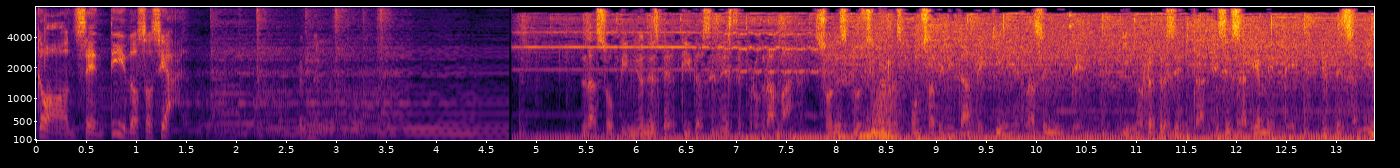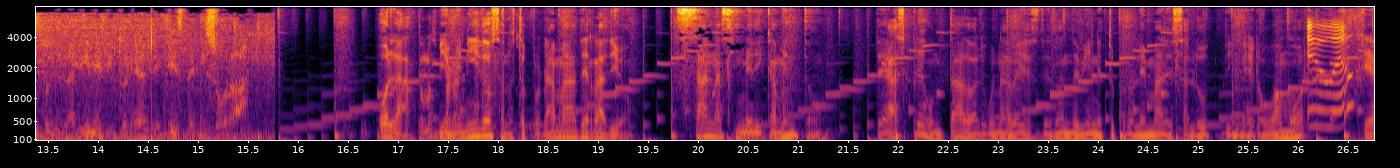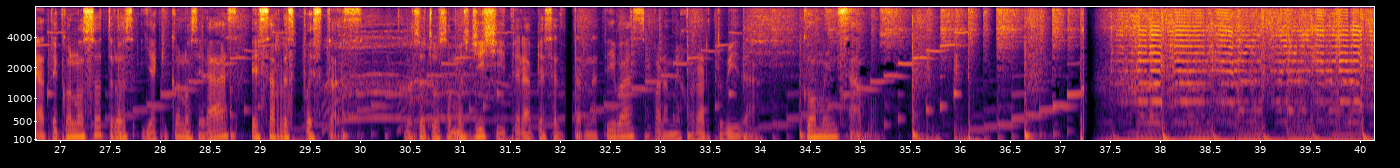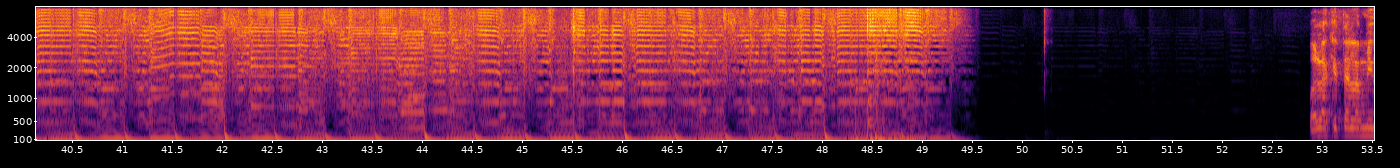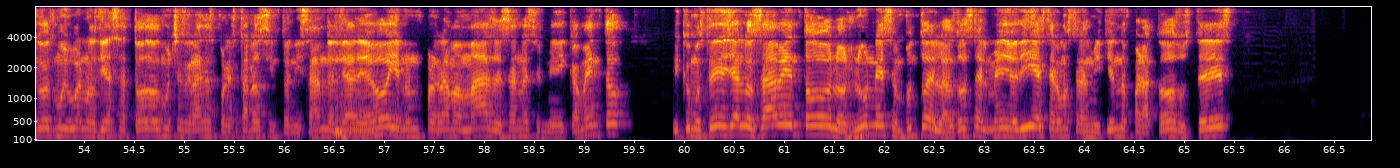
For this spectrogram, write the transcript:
Con sentido social. Las opiniones vertidas en este programa son exclusiva responsabilidad de quienes las emiten y no representan necesariamente el pensamiento ni la línea editorial de esta emisora. Hola, bienvenidos a nuestro programa de radio, Sana sin medicamento. ¿Te has preguntado alguna vez de dónde viene tu problema de salud, dinero o amor? Quédate con nosotros y aquí conocerás esas respuestas. Nosotros somos Gishi, terapias alternativas para mejorar tu vida. Comenzamos. Hola, ¿qué tal amigos? Muy buenos días a todos. Muchas gracias por estarnos sintonizando el día de hoy en un programa más de Sanas sin Medicamento. Y como ustedes ya lo saben, todos los lunes en punto de las 12 del mediodía estaremos transmitiendo para todos ustedes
